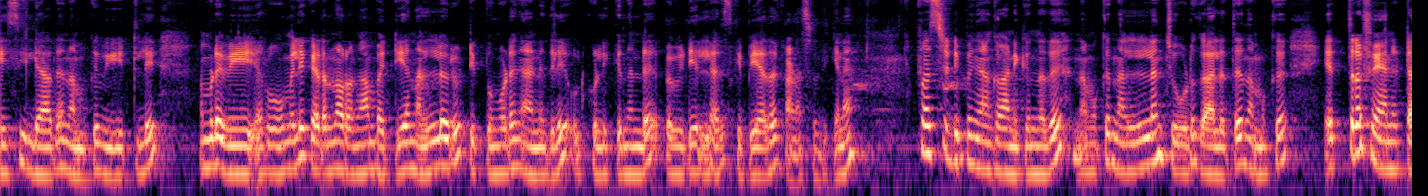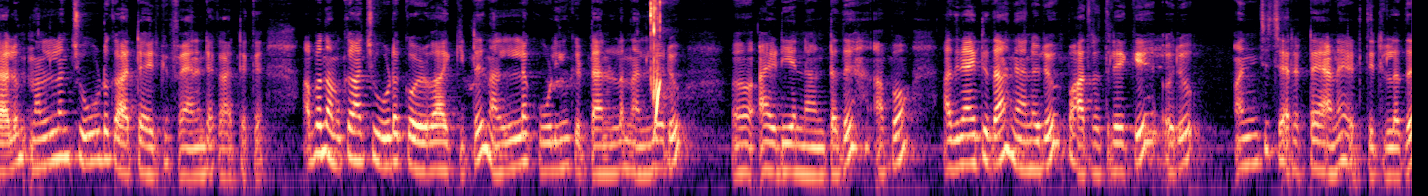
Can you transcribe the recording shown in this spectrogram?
എ സി ഇല്ലാതെ നമുക്ക് വീട്ടിൽ നമ്മുടെ വീ റൂമിൽ കിടന്നുറങ്ങാൻ പറ്റിയ നല്ലൊരു ടിപ്പും കൂടെ ഞാനിതിൽ ഉൾക്കൊള്ളിക്കുന്നുണ്ട്. ഇപ്പോൾ വീഡിയോ എല്ലാവരും സ്കിപ്പ് ചെയ്യാതെ കാണാൻ ശ്രദ്ധിക്കണേ. ഫസ്റ്റ് ടിപ്പ് ഞാൻ കാണിക്കുന്നത് നമുക്ക് നല്ല ചൂട് കാലത്ത് നമുക്ക് എത്ര ഫാൻ ഇട്ടാലും നല്ല ചൂട് കാറ്റായിരിക്കും ഫാനിന്റെ കാറ്റൊക്കെ. അപ്പോൾ നമുക്ക് ആ ചൂടൊക്കെ ഒഴിവാക്കിയിട്ട് നല്ല കൂളിങ് കിട്ടാനുള്ള നല്ലൊരു ഐഡിയ തന്നെയാണ് കേട്ടത് അപ്പോൾ അതിനായിട്ട് ഇതാ ഞാനൊരു പാത്രത്തിലേക്ക് ഒരു അഞ്ച് ചിരട്ടയാണ് എടുത്തിട്ടുള്ളത്.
